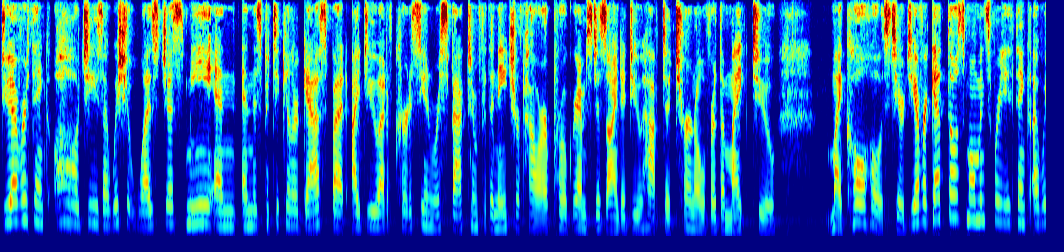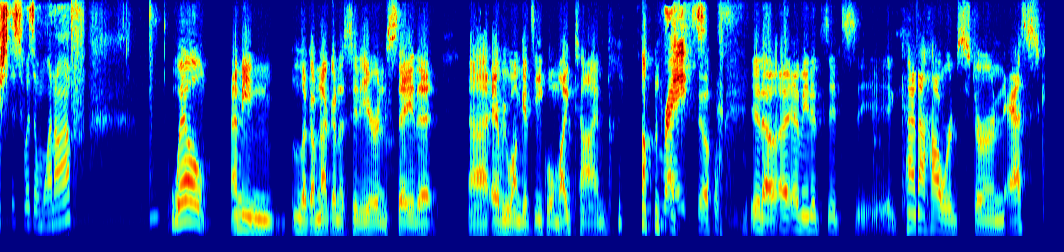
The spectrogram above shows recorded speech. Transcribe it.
Do you ever think, oh, geez, I wish it was just me and and this particular guest, but I do, out of courtesy and respect, and for the nature of how our program's designed, I do have to turn over the mic to my co-host here. Do you ever get those moments where you think, I wish this was a one-off? Well, I mean, look, I'm not going to sit here and say that uh, everyone gets equal mic time. Right. show. you know, I, I mean, it's it's kind of Howard Stern esque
